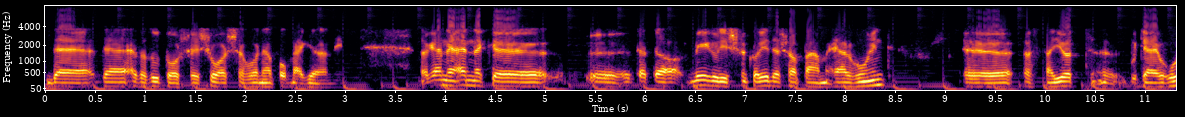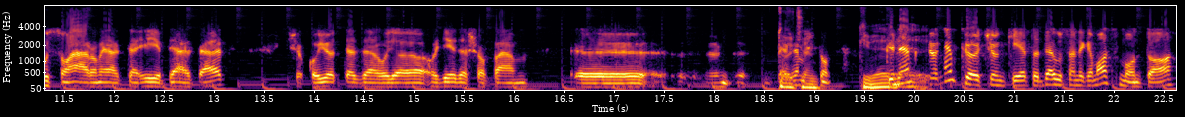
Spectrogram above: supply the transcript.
de, de ez az utolsó, és soha sehol nem fog megjelenni. Ennek, ennek tehát a, végül is, mikor édesapám elhunyt, ö, aztán jött, ugye 23 elte, év eltelt, és akkor jött ezzel, hogy, a, hogy édesapám nem, Kölcsön. Ki- ő nem, ő nem kölcsön kért, a Deus nekem azt mondta,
